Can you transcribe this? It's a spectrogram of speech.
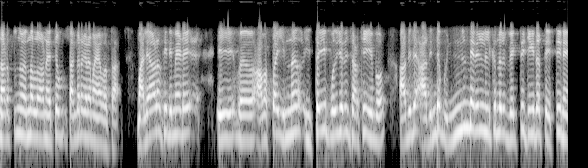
നടത്തുന്നു എന്നുള്ളതാണ് ഏറ്റവും സങ്കടകരമായ അവസ്ഥ. മലയാള സിനിമയുടെ ഈ അവസ്ഥ ഇന്ന് ഇത്രയും പൊതുജനം ചർച്ച ചെയ്യുമ്പോൾ അതിൽ അതിന്റെ മുന്നിൽ നിൽക്കുന്ന ഒരു വ്യക്തി ചെയ്ത തെറ്റിനെ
